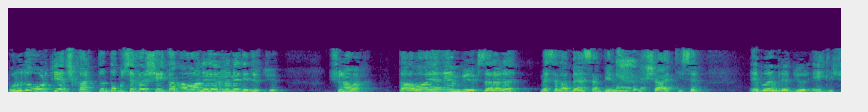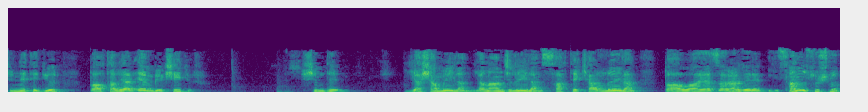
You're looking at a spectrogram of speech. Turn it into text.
bunu da ortaya çıkarttığında bu sefer şeytan avanelerine ne dedirtiyor? Şuna bak. Davaya en büyük zararı mesela ben sen birini ifşa ettiyse Ebu Emre diyor ehli sünneti diyor baltalayan en büyük şey diyor. Şimdi yaşamıyla, yalancılığıyla, sahtekarlığıyla davaya zarar veren insan mı suçlu?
